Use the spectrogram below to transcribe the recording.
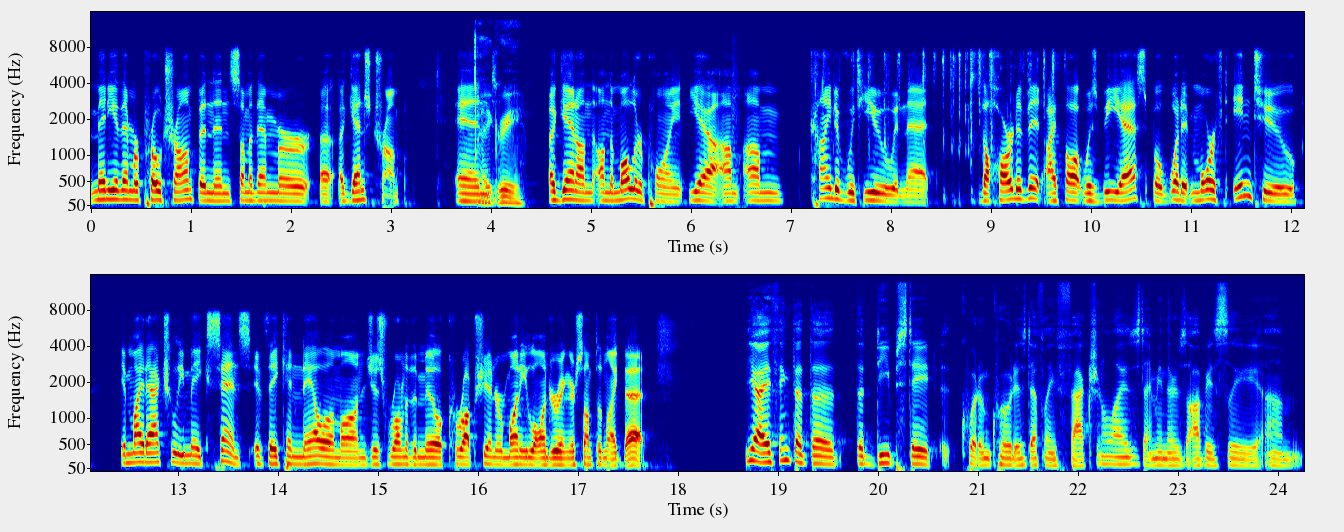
many of them are pro Trump and then some of them are uh, against Trump. And I agree. Again, on on the Mueller point, yeah, I'm I'm kind of with you in that the heart of it I thought was BS, but what it morphed into, it might actually make sense if they can nail him on just run of the mill corruption or money laundering or something like that. Yeah, I think that the the deep state, quote unquote, is definitely factionalized. I mean, there's obviously um,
